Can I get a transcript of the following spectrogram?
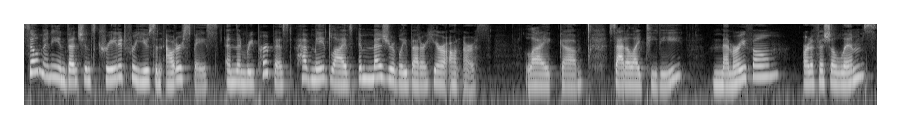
So many inventions created for use in outer space and then repurposed have made lives immeasurably better here on Earth, like um, satellite TV, memory foam, artificial limbs,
